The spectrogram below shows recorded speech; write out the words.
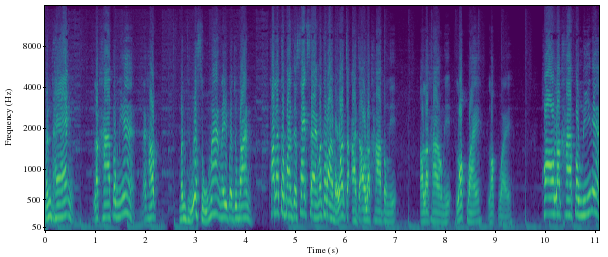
มันแพงราคาตรงนี้นะครับ มันถือว่าสูงมากในปัจจุบัน ถ้ารัฐบาลจะแทรกแซงรัฐบาลบอกว่าจะอาจจะเอาราคาตรงนี้ เอาราคาตรงนี้ ล็อกไว้ล็อกไว้ พอราคาตรงนี้เนี่ย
